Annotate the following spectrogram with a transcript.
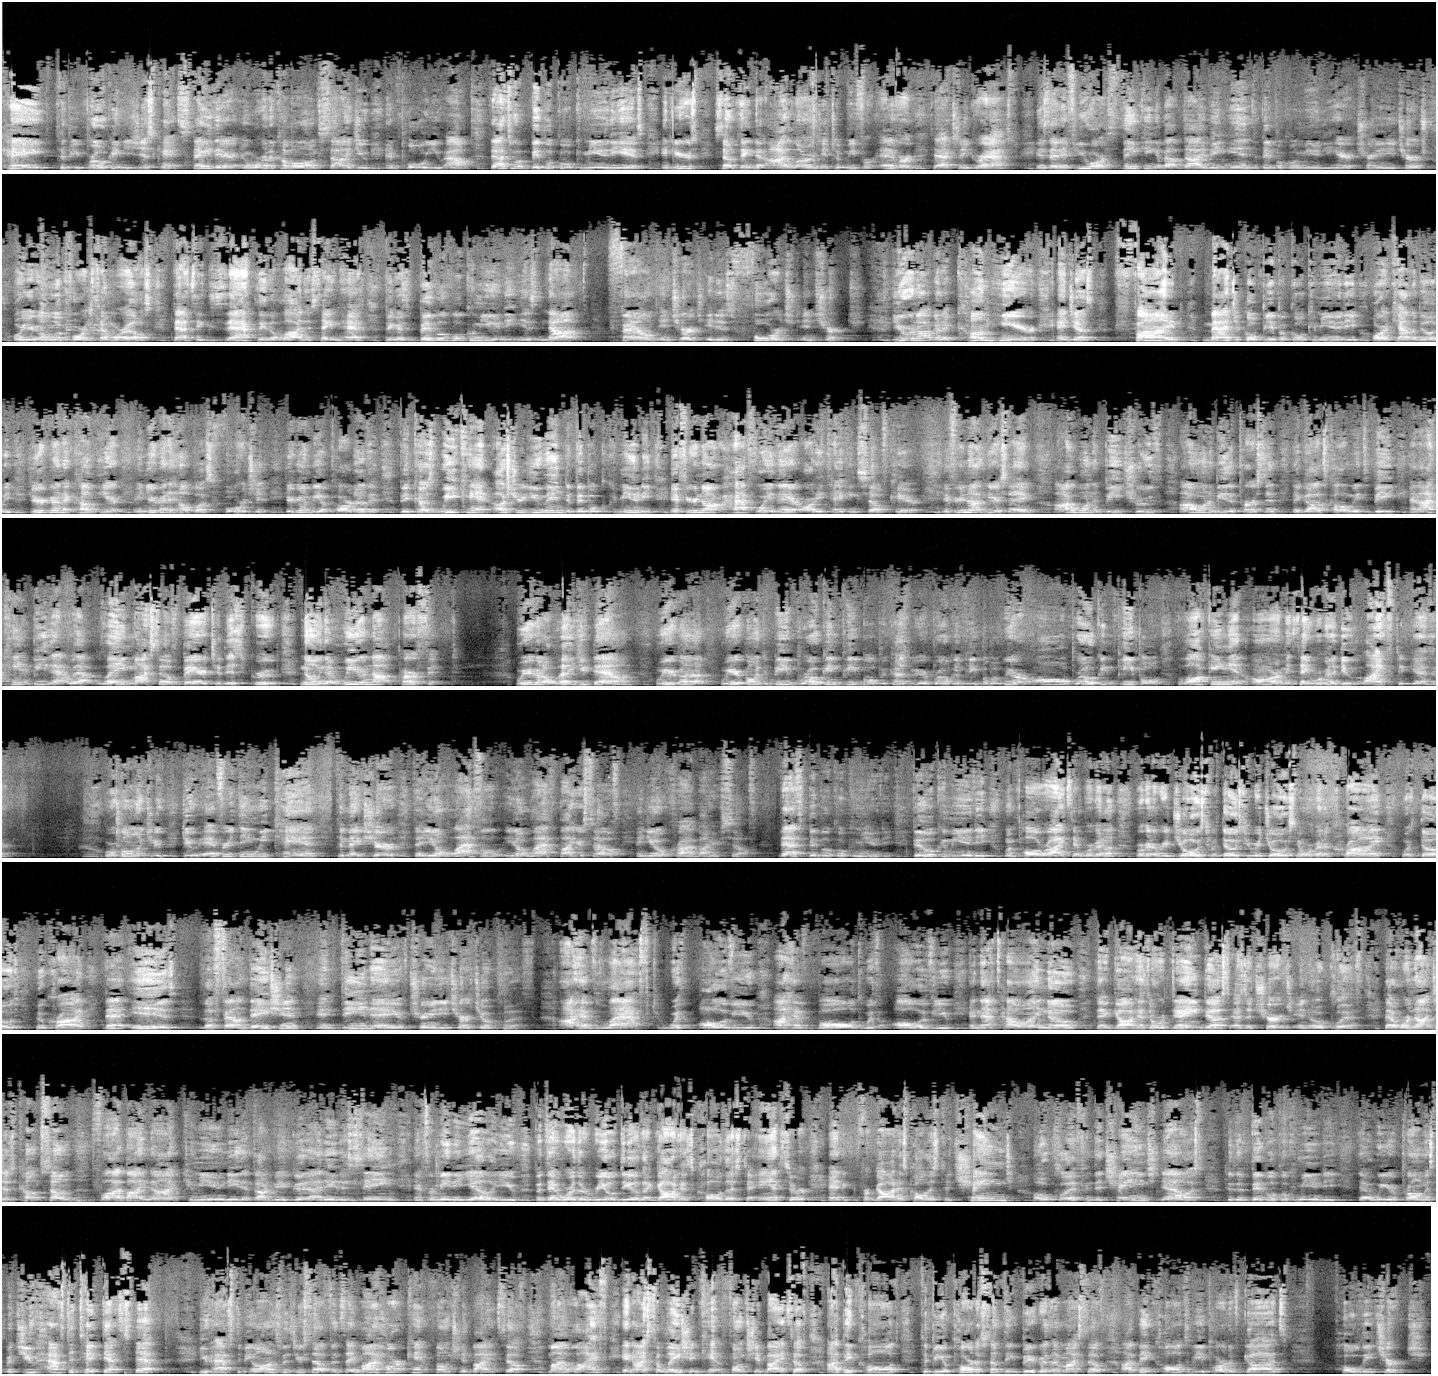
okay to be broken. You just can't stay there, and we're going to come alongside you and pull you out. That's what biblical community is. And here's something that I learned, it took me forever to actually grasp, is that if you are thinking about diving into biblical community here at Trinity Church, or you're going to look for it somewhere else, that's exactly the lie that Satan has. Because biblical community is not found in church, it is forged in church. You are not going to come here and just find magical biblical community or accountability. You're going to come here and you're going to help us forge it. You're going to be a part of it because we can't usher you into biblical community if you're not halfway there already taking self care. If you're not here saying, I want to be truth, I want to be the person that God's called me to be, and I can't be that without laying myself bare to this group, knowing that we are not perfect. We are going to let you down. We are going to we are going to be broken people because we are broken people, but we are all broken people locking an arm and saying we're going to do life together. We're going to do everything we can to make sure that you don't laugh you don't laugh by yourself and you don't cry by yourself. That's biblical community. Biblical community, when Paul writes that we're gonna we're gonna rejoice with those who rejoice and we're gonna cry with those who cry, that is the foundation and DNA of Trinity Church Oak Cliff. I have laughed with all of you. I have bawled with all of you. And that's how I know that God has ordained us as a church in Oak Cliff. That we're not just some fly by night community that thought it'd be a good idea to sing and for me to yell at you, but that we're the real deal, that God has called us to answer and for God has called us to change Oak Cliff and to change Dallas to the biblical community that we are promised. But you have to take that step. You have to be honest with yourself and say, My heart can't function by itself. My life in isolation can't function by itself. I've been called to be a part of something bigger than myself. I've been called to be a part of God's holy church.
